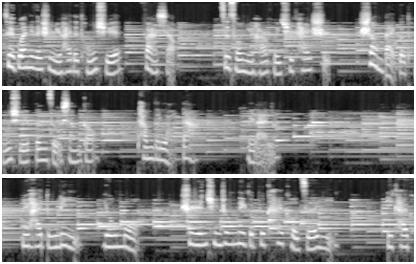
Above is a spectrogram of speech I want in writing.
最关键的是女孩的同学发小。自从女孩回去开始，上百个同学奔走相告，他们的老大回来了。女孩独立幽默，是人群中那个不开口则已，一开口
